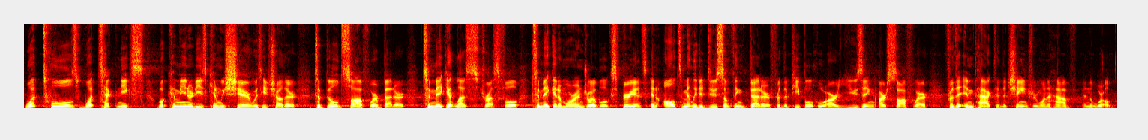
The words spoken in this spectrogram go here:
what tools, what techniques, what communities can we share with each other to build software better, to make it less stressful, to make it a more enjoyable experience, and ultimately to do something better for the people who are using our software for the impact and the change we want to have in the world.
